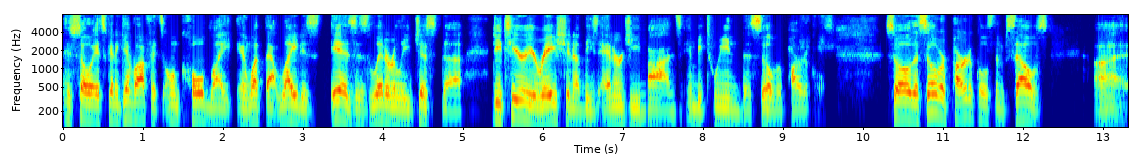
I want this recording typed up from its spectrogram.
And so it's going to give off its own cold light, and what that light is is is literally just the deterioration of these energy bonds in between the silver particles. So the silver particles themselves, uh,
